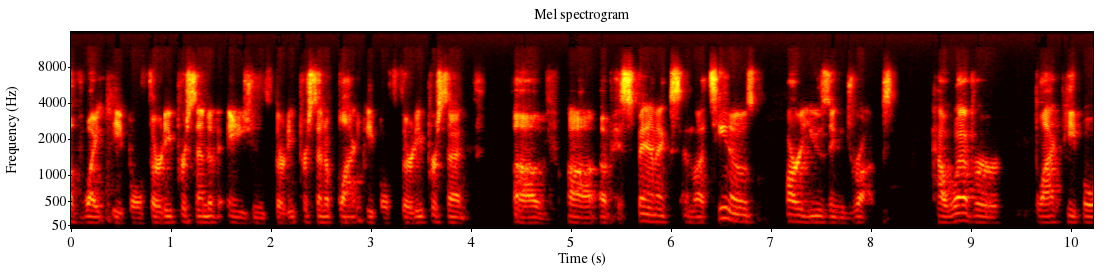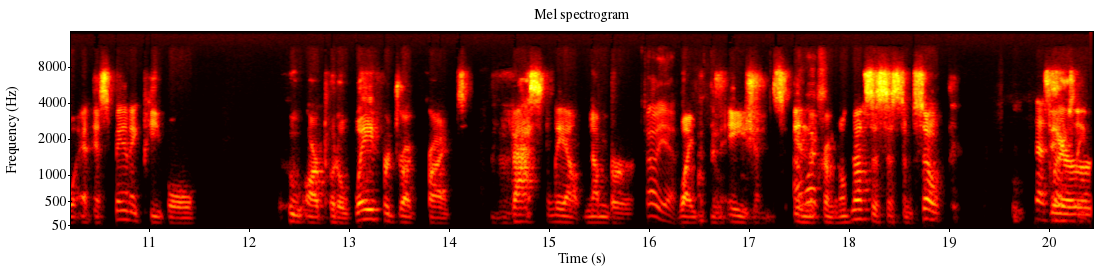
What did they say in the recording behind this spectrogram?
of white people 30% of asians 30% of black people 30% of uh, of hispanics and latinos are using drugs. However black people and hispanic people who are put away for drug crimes vastly outnumber oh yeah. whites and asians in the criminal justice system. So That's they're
